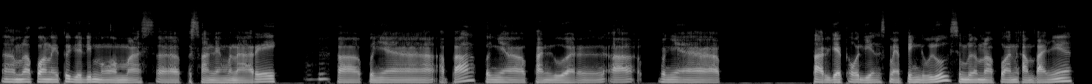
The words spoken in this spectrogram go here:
uh, melakukan itu jadi mengemas uh, pesan yang menarik Mhm. uh, punya apa punya panduan uh, punya target audience mapping dulu sebelum melakukan kampanye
